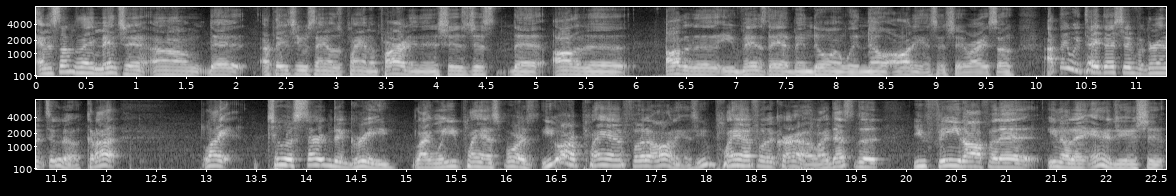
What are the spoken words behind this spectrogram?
And it's something they mentioned um, that I think she was saying was playing a part in it. And shit's just that all of the all of the events they have been doing with no audience and shit, right? So I think we take that shit for granted too, though. Cause I like to a certain degree, like when you playing sports, you are playing for the audience. You playing for the crowd. Like that's the you feed off of that, you know, that energy and shit.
